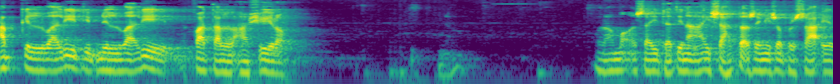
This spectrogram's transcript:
Abkil Walid bin Walid Fatal Ashira Ulama Sayyidatina Aisyah tak sing iso bersair,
